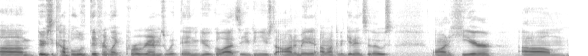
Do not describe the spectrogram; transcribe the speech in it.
Um, there's a couple of different like programs within google ads that you can use to automate it. I'm not going to get into those on here. Um,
